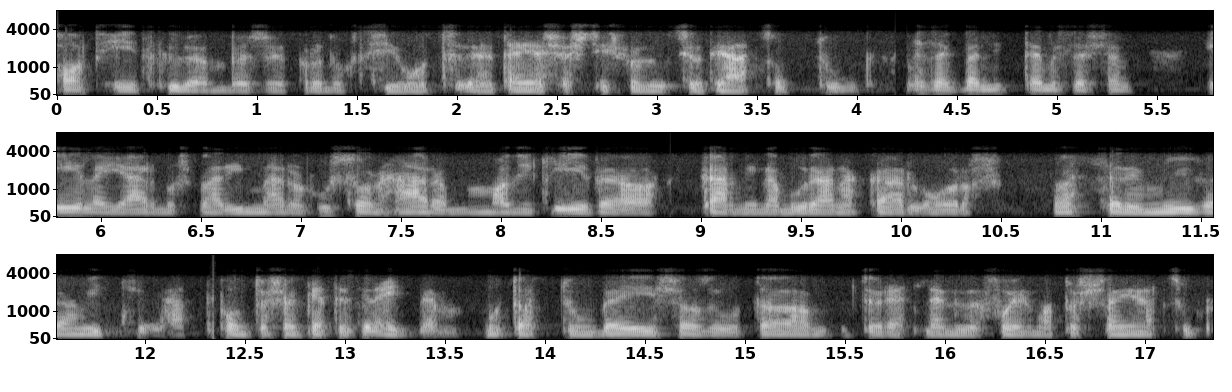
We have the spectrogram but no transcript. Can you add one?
6-7 különböző produkciót, teljes estés produkciót játszottunk. Ezekben természetesen élen jár most már immáron 23. éve a Carmina Burana Karl Orff nagyszerű műve, amit hát pontosan 2001-ben mutattunk be, és azóta töretlenül folyamatosan játszunk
